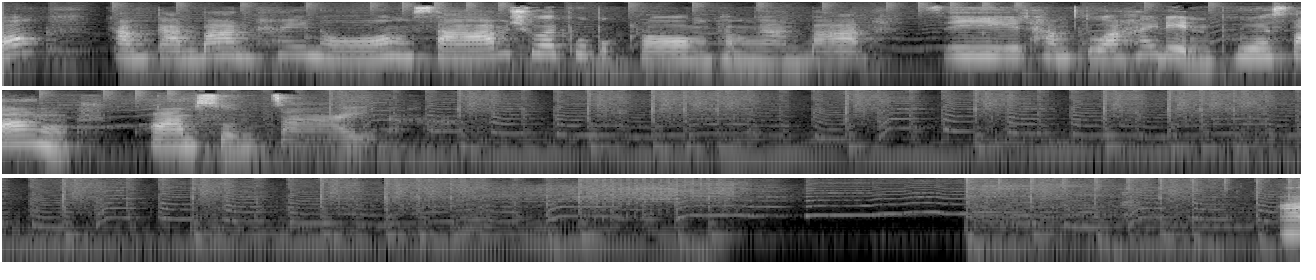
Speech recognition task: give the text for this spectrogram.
2. ทำการบ้านให้น้อง 3. ช่วยผู้ปกครองทำงานบ้าน 4. ทำตัวให้เด่นเพื่อสร้างความสนใจนะคะอ่า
